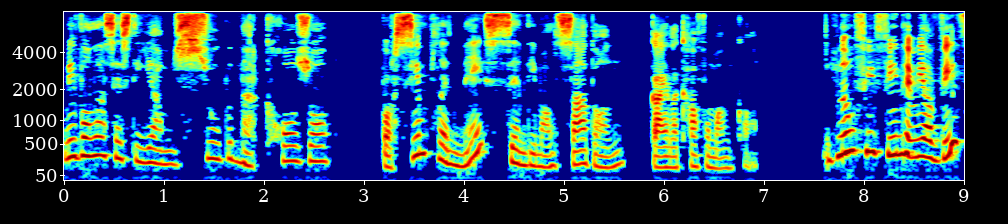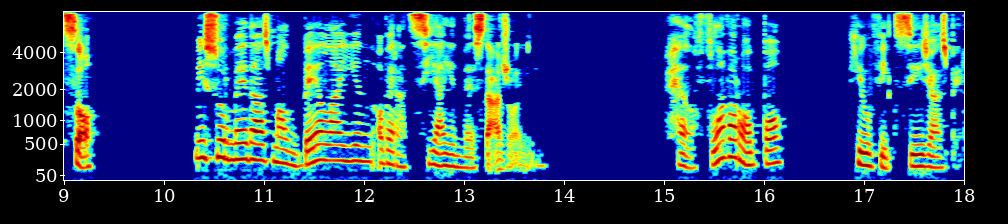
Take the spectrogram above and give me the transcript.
Mi volas esti jam sub narcoso por simple ne sendi malsaton cae la cafo manco. Nu fi fine mia vizo! mi surmedas mal malbelain operaciain vestajoin. Hel flava ropo, kiu fixigas per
